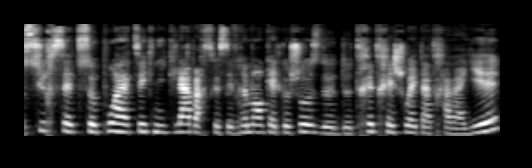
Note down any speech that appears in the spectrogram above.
sur ce point technique-là parce que c'est vraiment quelque chose de, de très, très chouette à travailler.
